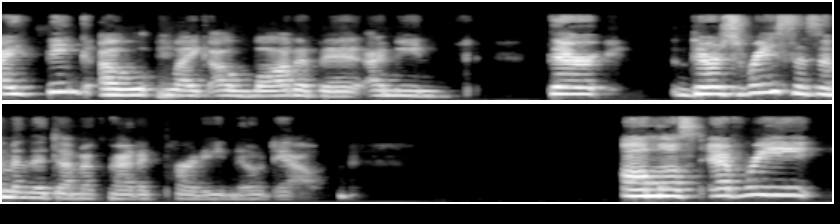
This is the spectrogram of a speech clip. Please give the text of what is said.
I think, a, like a lot of it. I mean, there, there's racism in the Democratic Party, no doubt. Almost every,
